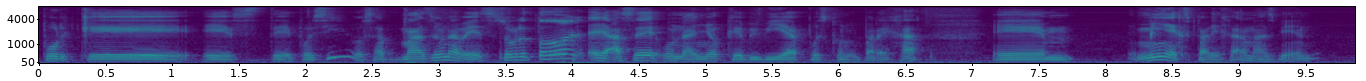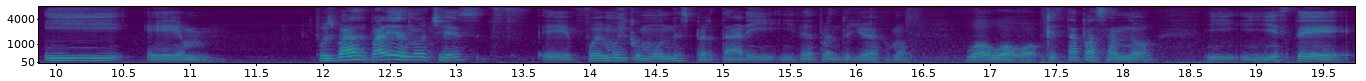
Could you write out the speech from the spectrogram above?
Porque, este, pues sí, o sea, más de una vez, sobre todo eh, hace un año que vivía pues con mi pareja, eh, mi expareja más bien, y eh, pues varias noches eh, fue muy común despertar y, y, de pronto yo era como, wow, wow, wow, ¿qué está pasando? Y, y este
